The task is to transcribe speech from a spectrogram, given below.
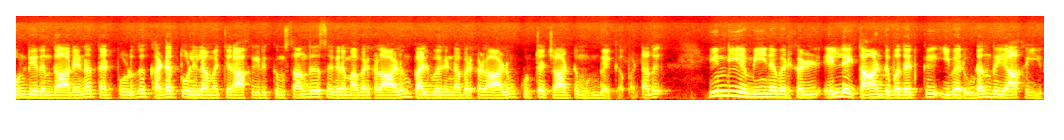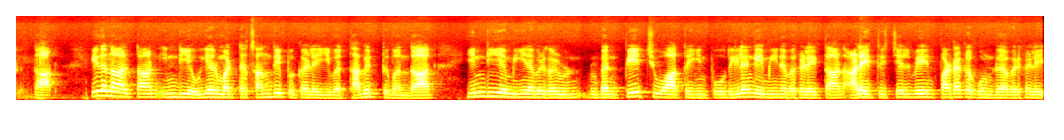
கொண்டிருந்தார் என தற்பொழுது கடத்தொழில் அமைச்சராக இருக்கும் சந்திரசேகரம் அவர்களாலும் பல்வேறு நபர்களாலும் குற்றச்சாட்டு முன்வைக்கப்பட்டது. இந்திய மீனவர்கள் எல்லை தாண்டுவதற்கு இவர் உடந்தையாக இருந்தார். இதனால் தான் இந்திய உயர்மட்ட சந்திப்புகளை இவர் தவிர்த்து வந்தார். இந்திய மீனவர்களுடன் பேச்சுவார்த்தையின் போது இலங்கை மீனவர்களை தான் அழைத்து செல்வேன் படக கொண்டு அவர்களை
